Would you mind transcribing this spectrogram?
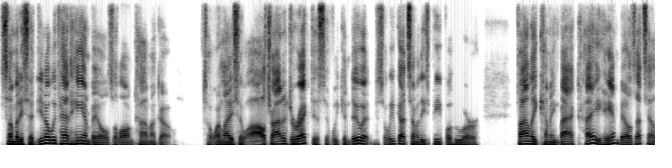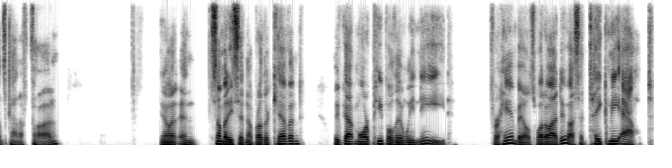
somebody said, you know, we've had handbells a long time ago. So one lady said, well, I'll try to direct this if we can do it. So we've got some of these people who are finally coming back. Hey, handbells, that sounds kind of fun. You know, and somebody said, now, Brother Kevin, we've got more people than we need for handbells. What do I do? I said, take me out.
